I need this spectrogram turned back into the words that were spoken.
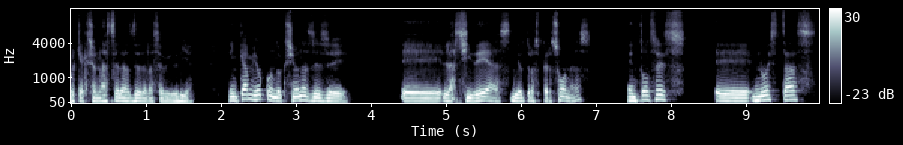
porque accionaste desde la sabiduría. En cambio, cuando accionas desde eh, las ideas de otras personas, entonces eh, no estás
